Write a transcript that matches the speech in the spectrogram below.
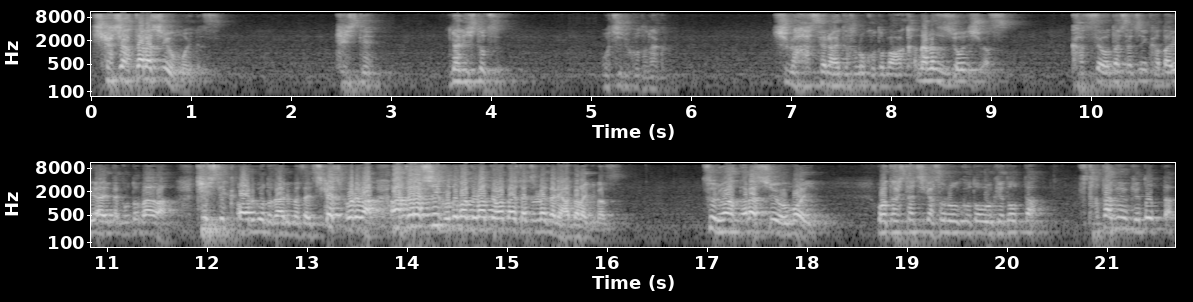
しかし新しい思いです。決して何一つ落ちることなく主が発せられたその言葉は必ず成就します。かつて私たちに語りられた言葉は決して変わることがありません。しかしこれは新しい言葉となって私たちの中に働きます。それは新しい思い。私たちがそのことを受け取った。再び受け取った。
